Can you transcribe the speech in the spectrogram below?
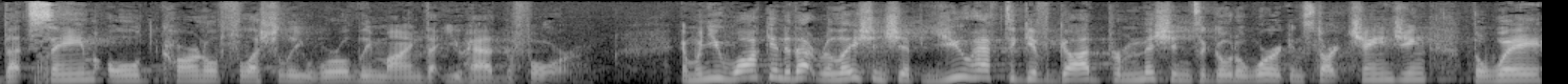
That same old carnal, fleshly, worldly mind that you had before. And when you walk into that relationship, you have to give God permission to go to work and start changing the way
